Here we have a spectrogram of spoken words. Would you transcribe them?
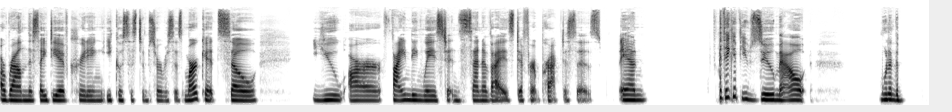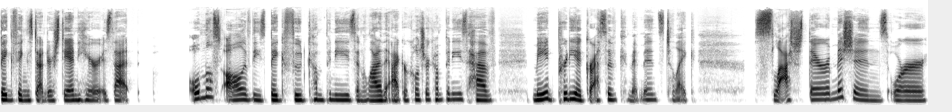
around this idea of creating ecosystem services markets. So you are finding ways to incentivize different practices. And I think if you zoom out, one of the big things to understand here is that almost all of these big food companies and a lot of the agriculture companies have made pretty aggressive commitments to like slash their emissions or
